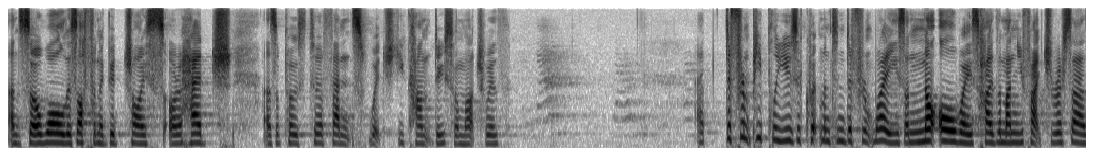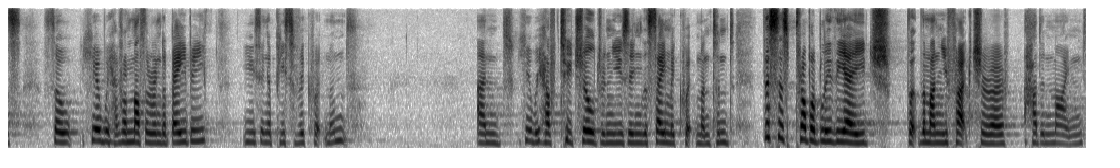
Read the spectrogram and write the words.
And so a wall is often a good choice, or a hedge, as opposed to a fence, which you can't do so much with. Uh, different people use equipment in different ways and not always how the manufacturer says. So here we have a mother and a baby using a piece of equipment. And here we have two children using the same equipment. And this is probably the age that the manufacturer had in mind.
